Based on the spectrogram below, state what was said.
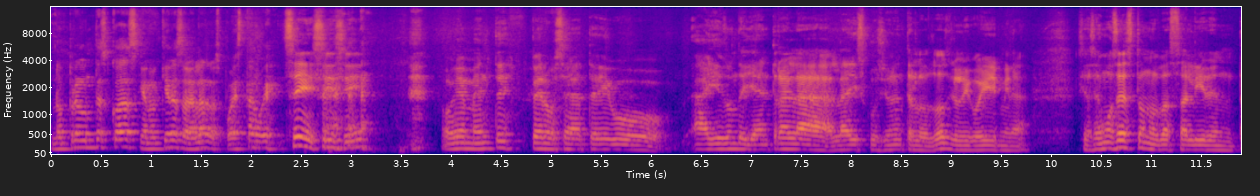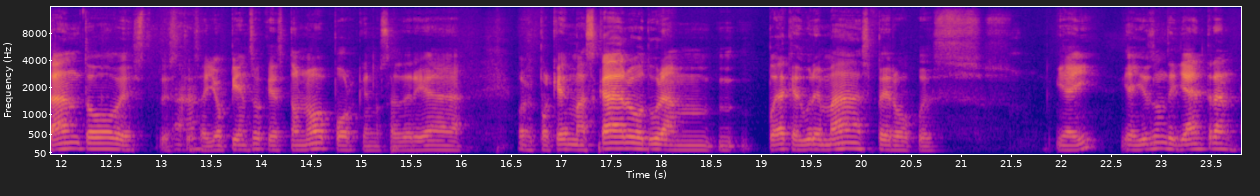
no preguntes cosas que no quieras saber la respuesta, güey. Sí, sí, sí. Obviamente. Pero, o sea, te digo, ahí es donde ya entra la, la discusión entre los dos. Yo le digo, oye, mira, si hacemos esto nos va a salir en tanto. Este, o sea, yo pienso que esto no, porque nos saldría pues, porque es más caro, dura, puede que dure más, pero pues, y ahí, y ahí es donde ya entran,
